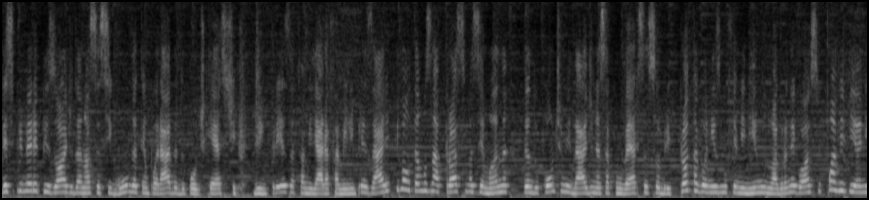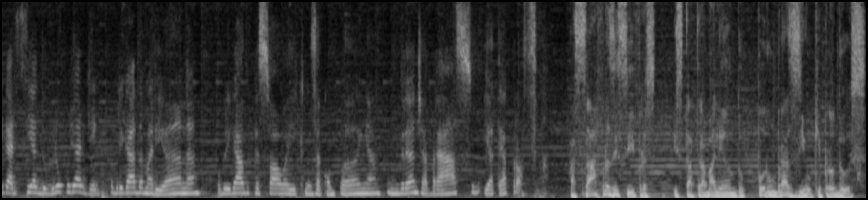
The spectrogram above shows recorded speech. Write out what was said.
nesse primeiro episódio da nossa segunda temporada do podcast de Empresa Familiar a Família Empresária. E voltamos na próxima semana, dando continuidade nessa conversa sobre protagonismo feminino no agronegócio com a Viviane Garcia Garcia, do Grupo Jardim. Obrigada, Mariana. Obrigado, pessoal aí que nos acompanha. Um grande abraço e até a próxima. A Safras e Cifras está trabalhando por um Brasil que produz.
